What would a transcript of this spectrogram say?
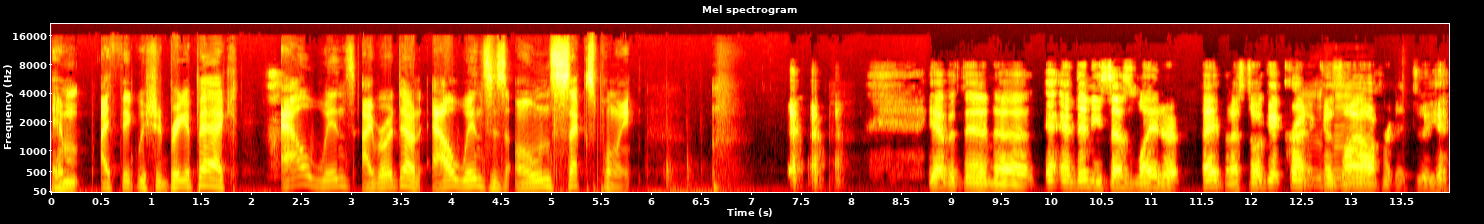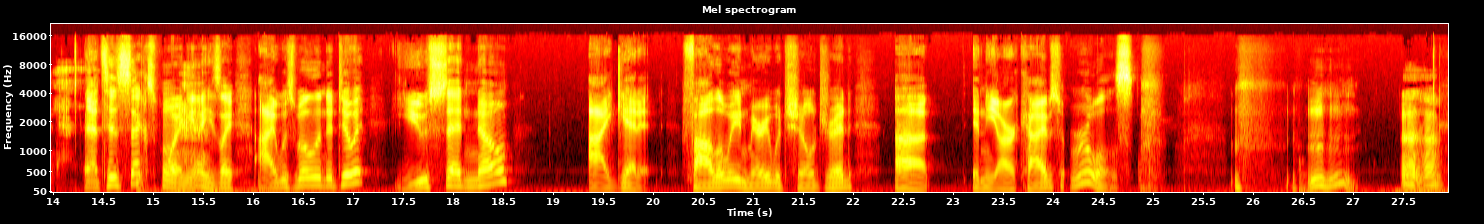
and I think we should bring it back. Al wins. I wrote it down. Al wins his own sex point. Yeah, but then, uh, and then he says later, "Hey, but I still get credit because I offered it to you." That's his sex point. Yeah, he's like, I was willing to do it. You said no. I get it. Following Married with Children uh, in the archives rules. mm-hmm. Uh huh.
